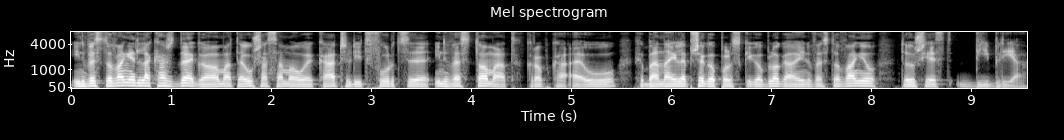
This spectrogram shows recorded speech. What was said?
Inwestowanie dla każdego Mateusza Samołyka, czyli twórcy inwestomat.eu, chyba najlepszego polskiego bloga o inwestowaniu, to już jest Biblia.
